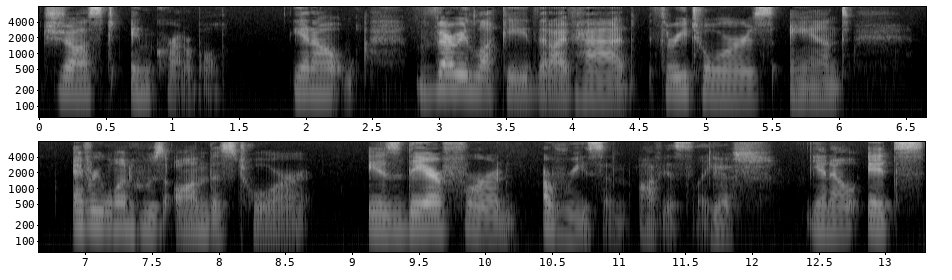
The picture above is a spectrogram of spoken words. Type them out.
just incredible you know very lucky that i've had three tours and everyone who's on this tour is there for an, a reason obviously yes. you know, it's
